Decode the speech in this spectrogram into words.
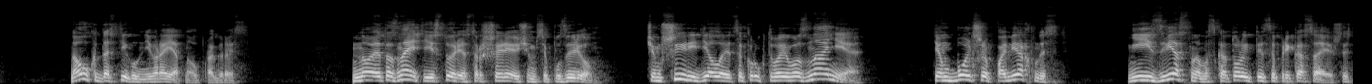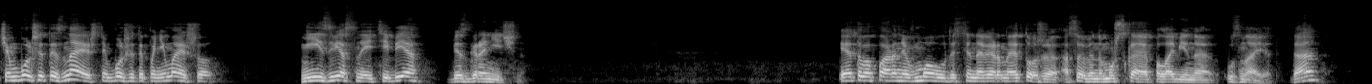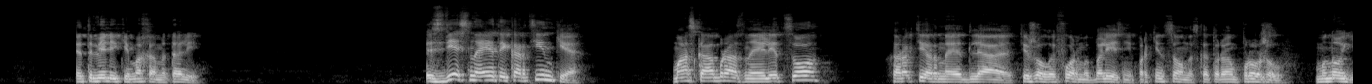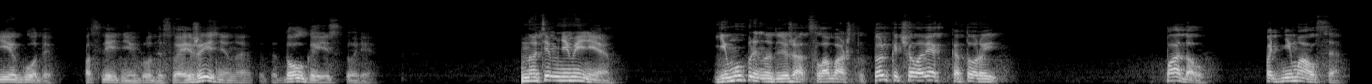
Наука достигла невероятного прогресса. Но это, знаете, история с расширяющимся пузырем. Чем шире делается круг твоего знания, тем больше поверхность неизвестного, с которой ты соприкасаешься. Чем больше ты знаешь, тем больше ты понимаешь, что неизвестное тебе безгранично. Этого парня в молодости, наверное, тоже, особенно мужская половина, узнает, да? Это великий Мохаммед Али. Здесь, на этой картинке, маскообразное лицо, характерное для тяжелой формы болезни Паркинсона, с которой он прожил многие годы, последние годы своей жизни, но это, это долгая история. Но тем не менее, ему принадлежат слова, что только человек, который падал, поднимался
